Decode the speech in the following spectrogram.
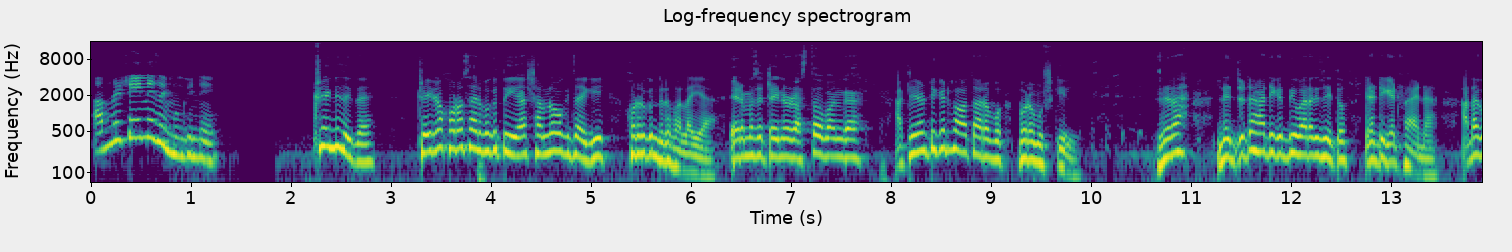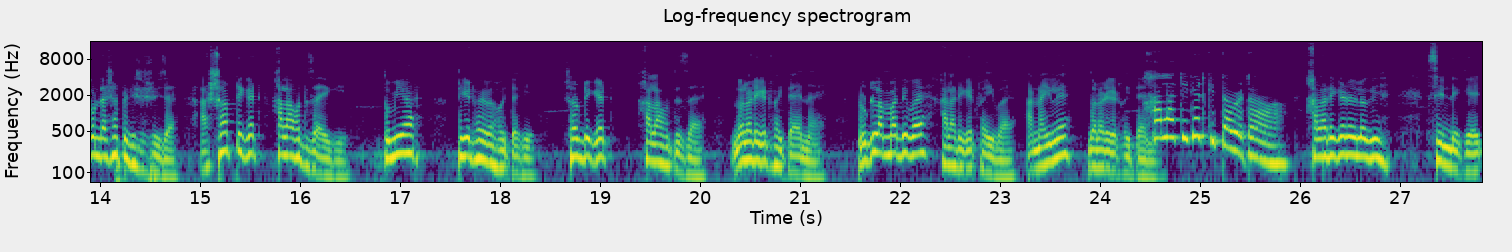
আমরা ট্রেনে যাই মুখিনে ট্রেনে যাইতে? ট্রেনের খরচ আর কিন্তু ইয়ার আর সামনে বাকি যাই খরচ কিন্তু ফেলাইয়া এর মাঝে ট্রেনের রাস্তাও ভাঙ্গা আর ট্রেনের টিকিট পাওয়া তো আরও বড় মুশকিল। যারা ন্যায্য হা টিকিট দিয়ে বাড়াতে যাইতো এটা টিকিট পায় না। আধা ঘণ্টা সব টিকিট শেষ হয়ে যায়। আর সব টিকিট খালা হতে যায় কি তুমি আর টিকিট পাইবা হইতা কি সব টিকিট খালা হতে যায়। নলা টিকিট হয় নাই। রুট লম্বা দিবাই খালা টিকিট ফাইবাই আর নাইলে দলা টিকিট না খালা টিকেট কিতা বেটা? খালা টিকিট হইল কি সিন্ডিকেট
